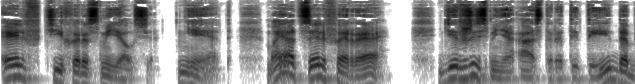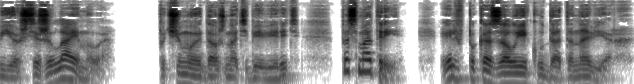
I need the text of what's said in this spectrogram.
Эльф тихо рассмеялся. «Нет, моя цель Ферре. Держись меня, Астерет, и ты добьешься желаемого». «Почему я должна тебе верить?» «Посмотри». Эльф показал ей куда-то наверх.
